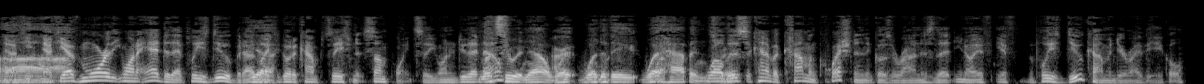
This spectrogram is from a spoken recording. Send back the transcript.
Now, if you, now, if Ah. you have more that you want to add to that, please do. But I'd Yeah. like to go to compensation at some point. So you want to do that now? Let's do it now. All What- right. what do they- what well, happens, Well, right? there's a kind of a common question that goes around is that you know if if the police do commandeer my vehicle,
